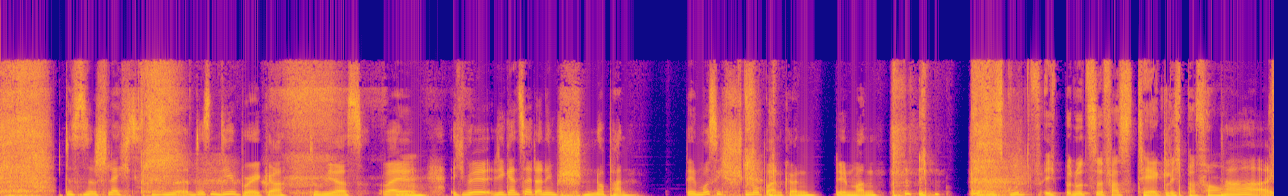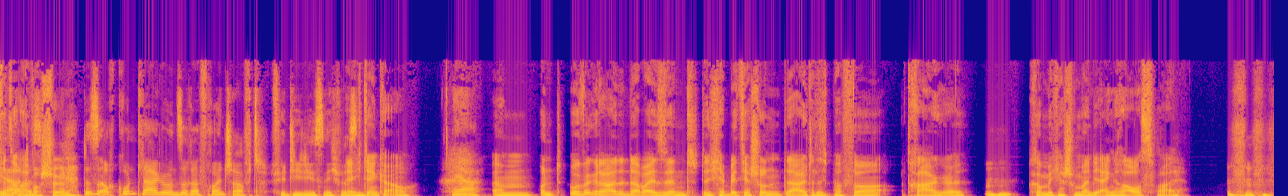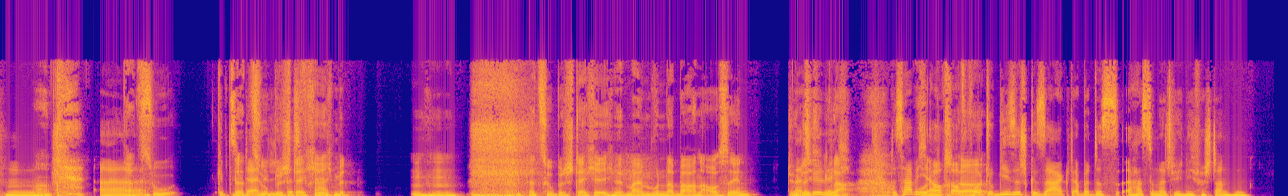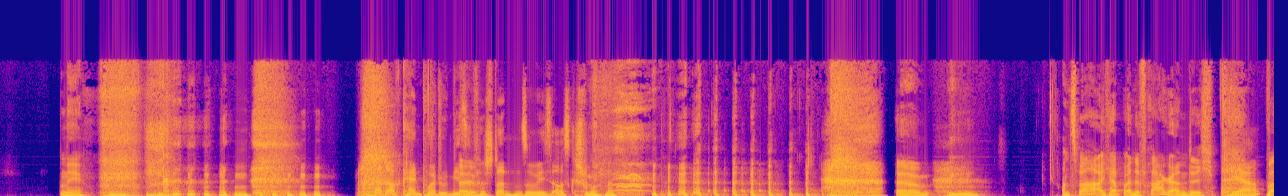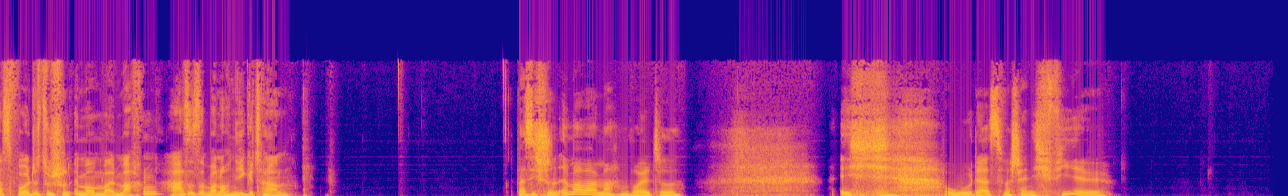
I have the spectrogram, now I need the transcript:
das ist schlecht. Das ist, das ist ein Dealbreaker, Tobias, weil Hm. ich will die ganze Zeit an ihm schnuppern. Den muss ich schnuppern können, den Mann. Das ist gut. Ich benutze fast täglich Parfum. Ah, ich finde ja, auch einfach das, schön. das ist auch Grundlage unserer Freundschaft, für die, die es nicht wissen. Ich denke auch. Ja. Ähm, und wo wir gerade dabei sind, ich habe jetzt ja schon, dadurch, dass ich Parfum trage, Mhm. komme ich ja schon mal in die engere Auswahl. Ja? Ah, Dazu, gibt's dazu besteche ich mit, mhm. dazu besteche ich mit meinem wunderbaren Aussehen. Natürlich, Natürlich. klar. Das habe ich Und, auch auf äh, Portugiesisch gesagt, aber das hast du natürlich nicht verstanden. Nee. Das hat auch kein Portugiese Ähm. verstanden, so wie ich es ausgesprochen habe. ähm, Und zwar, ich habe eine Frage an dich. Ja. Was wolltest du schon immer mal machen, hast es aber noch nie getan? Was ich schon immer mal machen wollte. Ich, uh, da ist wahrscheinlich viel.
